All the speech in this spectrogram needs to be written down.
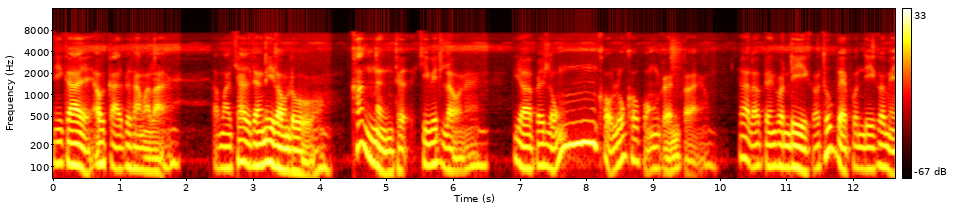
มีกายเอากายไปทำอะไรเอามาใช้เรื่องนี้ลองดูข้งหนึ่งเถอะชีวิตเรานะ อย่าไปหลงเขาลุกเขาผงเกินไป ถ้าเราเป็นคนดีก็ทุกแบบคนดีก็มี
